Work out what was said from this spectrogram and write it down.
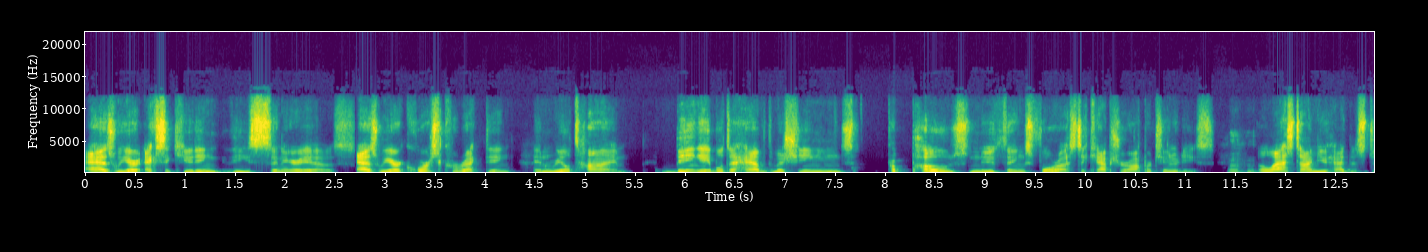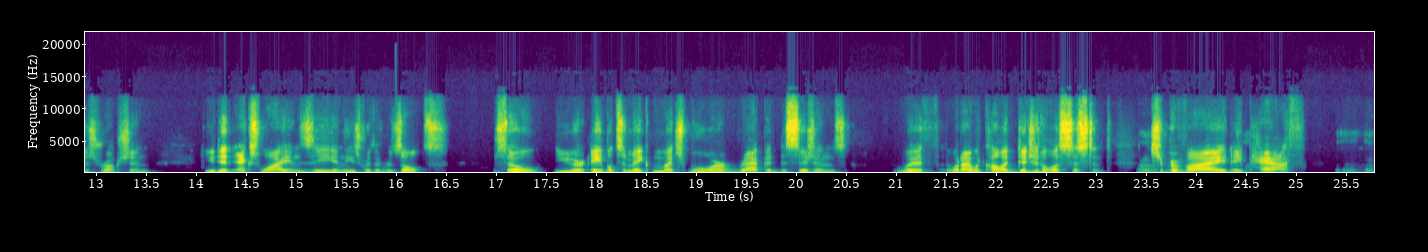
As we are executing these scenarios, as we are course correcting in real time, being able to have the machines propose new things for us to capture opportunities. Uh-huh. The last time you had this disruption, you did X, Y, and Z, and these were the results. So you're able to make much more rapid decisions with what I would call a digital assistant uh-huh. to provide a uh-huh. path uh-huh.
